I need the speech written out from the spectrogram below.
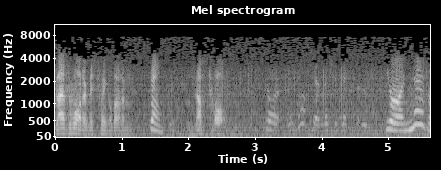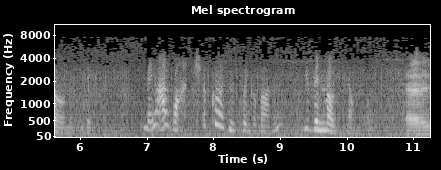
Glass of water, Miss Twinklebottom. Thank you. Not at all. Your water, Mr. Dixon. Your Nervo, Mr. Dixon. May I watch? Of course, Miss Twinklebottom. You've been most helpful. Uh,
